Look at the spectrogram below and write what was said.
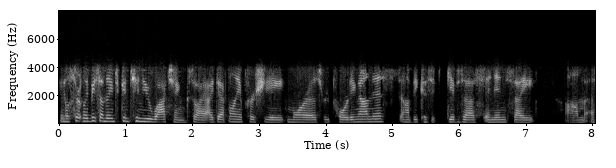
it'll certainly be something to continue watching. So I, I definitely appreciate Maura's reporting on this uh, because it gives us an insight um, as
